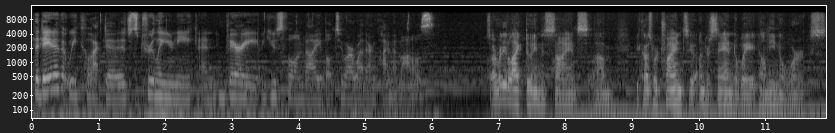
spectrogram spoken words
The data that we collected is truly unique and very useful and valuable to our weather and climate models. So I really like doing this science um, because we're trying to understand the way El Nino works.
